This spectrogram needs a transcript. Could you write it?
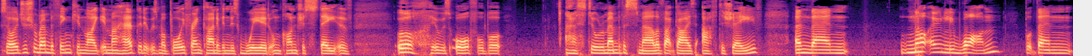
So I just remember thinking, like, in my head, that it was my boyfriend, kind of in this weird, unconscious state of, oh, it was awful. But I still remember the smell of that guy's aftershave. And then not only one, but then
